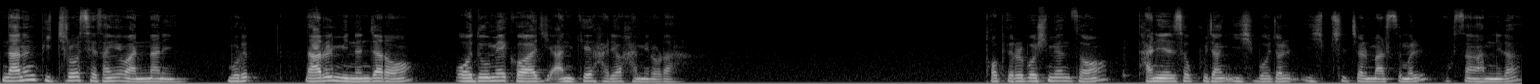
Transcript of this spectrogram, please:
나는 빛으로 세상에 왔나니 무릇 나를 믿는 자로 어둠에 거하지 않게 하려 함이로라. 도표를 보시면서 다니엘서 9장 25절 27절 말씀을 묵상합니다.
